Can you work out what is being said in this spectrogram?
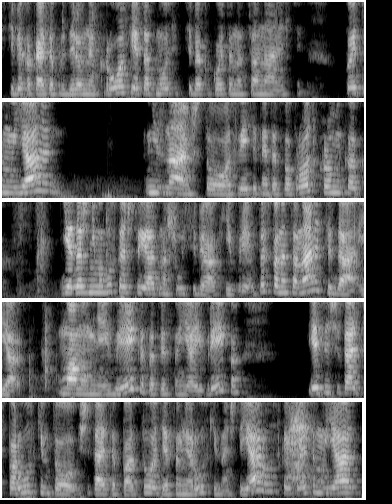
в тебе какая-то определенная кровь, и это относит тебя к какой-то национальности. Поэтому я не знаю, что ответить на этот вопрос, кроме как я даже не могу сказать, что я отношу себя к евреям. То есть по национальности, да, я мама у меня еврейка, соответственно, я еврейка. Если считать по русским, то считается по отцу, отец у меня русский, значит, я русская, поэтому я,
